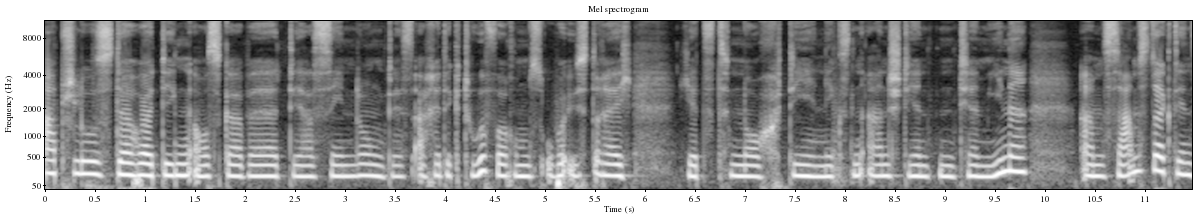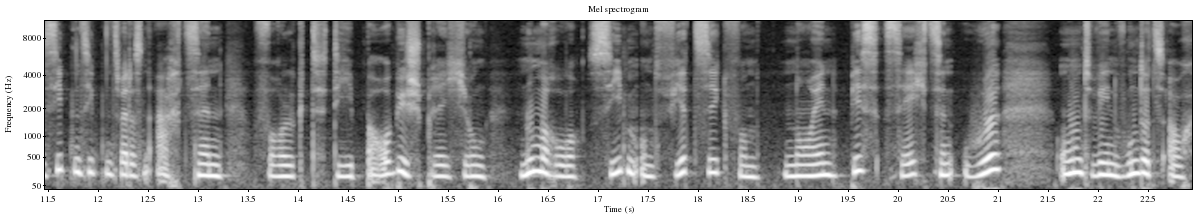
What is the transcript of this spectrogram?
Abschluss der heutigen Ausgabe der Sendung des Architekturforums Oberösterreich jetzt noch die nächsten anstehenden Termine. Am Samstag, den 7.7.2018, folgt die Baubesprechung Nummer 47 von 9 bis 16 Uhr. Und wen wundert es auch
